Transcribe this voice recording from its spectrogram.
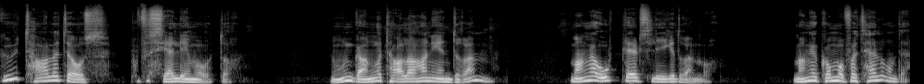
Gud taler til oss på forskjellige måter. Noen ganger taler han i en drøm. Mange har opplevd slike drømmer. Mange kommer og forteller om det,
